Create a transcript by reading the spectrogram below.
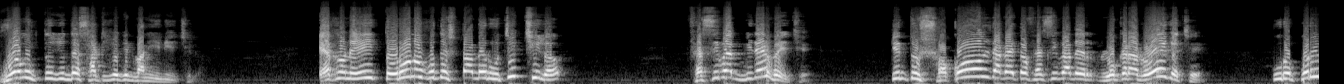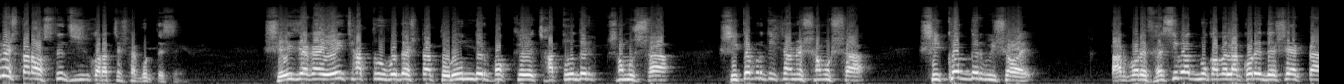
ভুয়া মুক্তিযুদ্ধের সার্টিফিকেট বানিয়ে নিয়েছিল। এখন এই তরুণ উপদেষ্টাদের উচিত ছিল ফ্যাসিবাদ বিদায় হয়েছে, কিন্তু সকল জায়গায় তো ফ্যাসিবাদের লোকেরা রয়ে গেছে, পুরো পরিবেশ তারা অস্থিতিশীল করার চেষ্টা করতেছে। সেই জায়গায় এই ছাত্র উপদেষ্টা, তরুণদের পক্ষে, ছাত্রদের সমস্যা, শিক্ষা প্রতিষ্ঠানের সমস্যা, শিক্ষকদের বিষয়, তারপরে ফ্যাসিবাদ মোকাবেলা করে দেশে একটা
